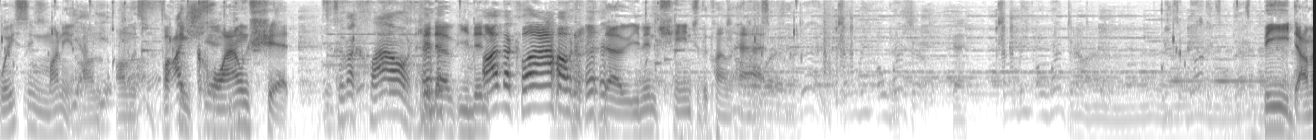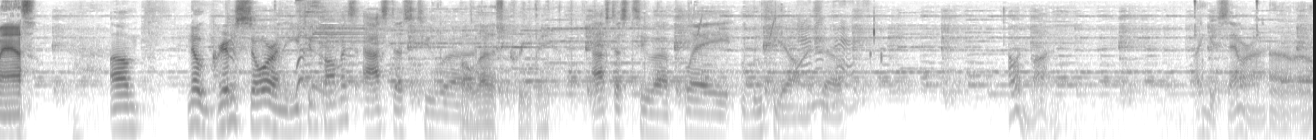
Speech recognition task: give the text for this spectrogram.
wasting money yeah, on, yeah, on this fucking shit. clown shit? I'm a clown. Hey, Dev, you didn't. I'm a clown. Dev, you didn't change the clown hat. Okay. B, dumbass. Um, no, Grim Soar in the YouTube comments asked us to Oh, uh, that is creepy. asked us to uh, play Lufia on the show. I wouldn't mind. I can be a samurai. I don't know.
